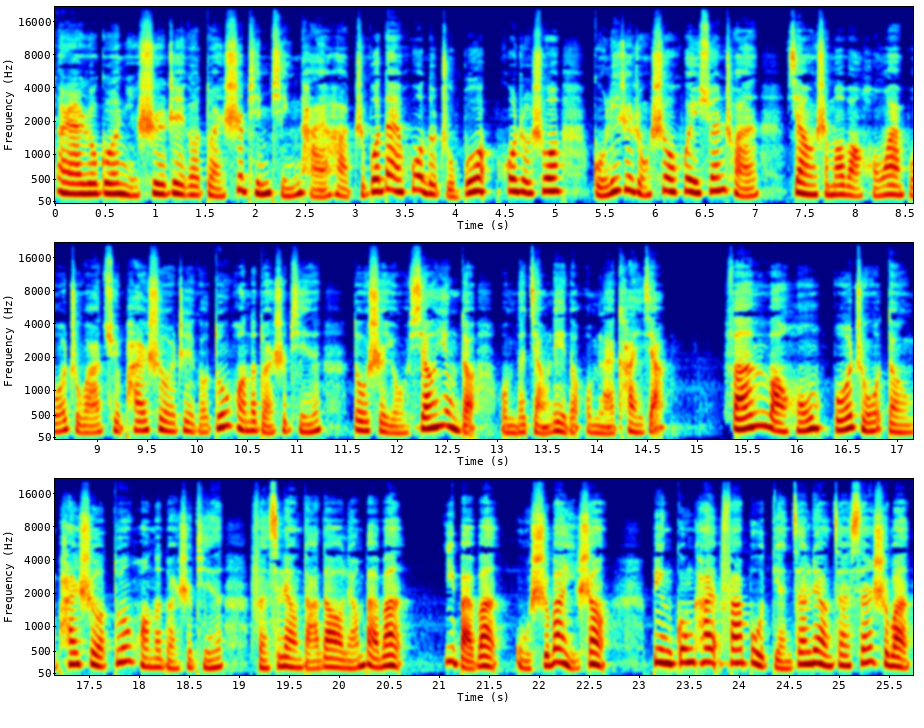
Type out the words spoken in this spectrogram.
当然，如果你是这个短视频平台哈直播带货的主播，或者说鼓励这种社会宣传，像什么网红啊、博主啊去拍摄这个敦煌的短视频，都是有相应的我们的奖励的。我们来看一下，凡网红、博主等拍摄敦煌的短视频，粉丝量达到两百万、一百万、五十万以上，并公开发布点赞量在三十万、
